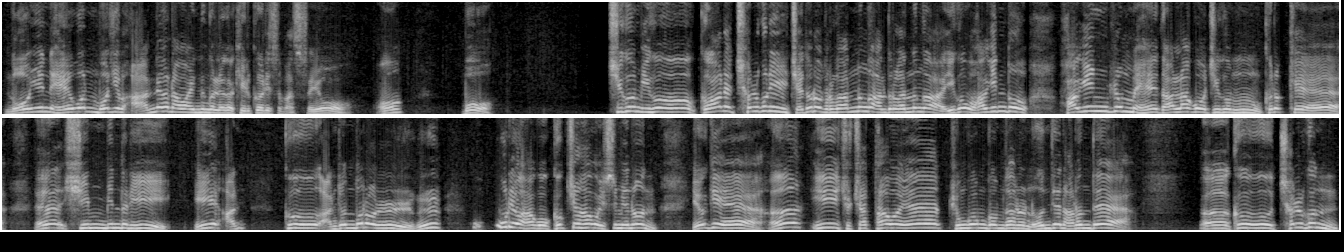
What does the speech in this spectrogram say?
노인 회원 모집 안내가 나와 있는 걸 내가 길거리에서 봤어요. 어? 뭐 지금 이거 그 안에 철근이 제대로 들어갔는가 안 들어갔는가 이거 확인도 확인 좀 해달라고 지금 그렇게 에? 시민들이 이안 그 안전도를 우려하고 걱정하고 있으면은 여기에 어? 이 주차 타워에 준공 검사는 언제 나는데 어 그 철근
